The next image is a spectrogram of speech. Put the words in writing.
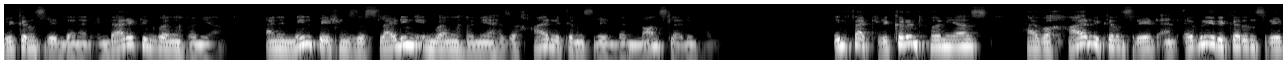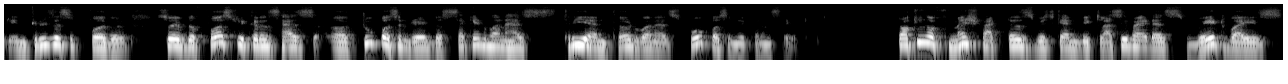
recurrence rate than an indirect inguinal hernia. And in male patients, the sliding inguinal hernia has a higher recurrence rate than non-sliding hernia. In fact, recurrent hernias have a higher recurrence rate and every recurrence rate increases it further. So if the first recurrence has a 2% rate, the second one has 3 and third one has 4% recurrence rate. Talking of mesh factors, which can be classified as weight-wise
